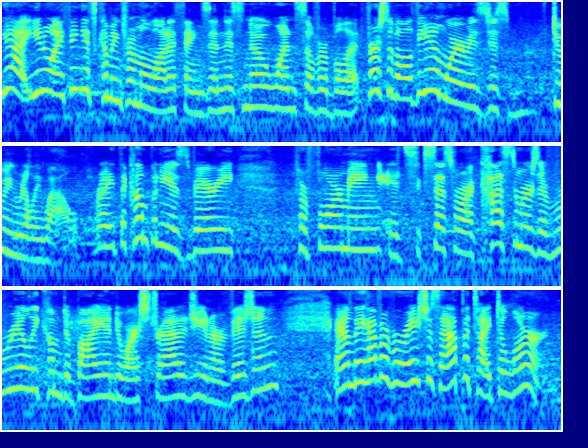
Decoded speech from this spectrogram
Yeah, you know, I think it's coming from a lot of things, and it's no one silver bullet. First of all, VMware is just doing really well, right? The company is very performing, it's successful, our customers have really come to buy into our strategy and our vision, and they have a voracious appetite to learn.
